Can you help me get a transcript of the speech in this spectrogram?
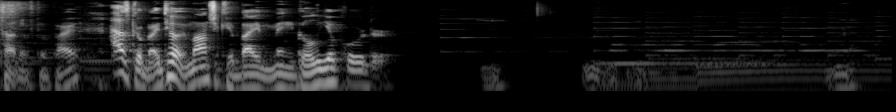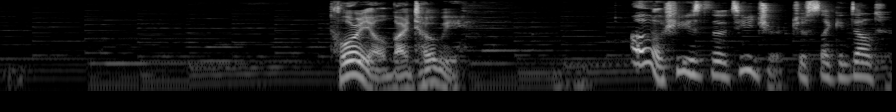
cut of papaya. Asgore by Toby. Monster by Mongolia Porter. Toriel by Toby. Oh, she's the teacher, just like in Delta.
